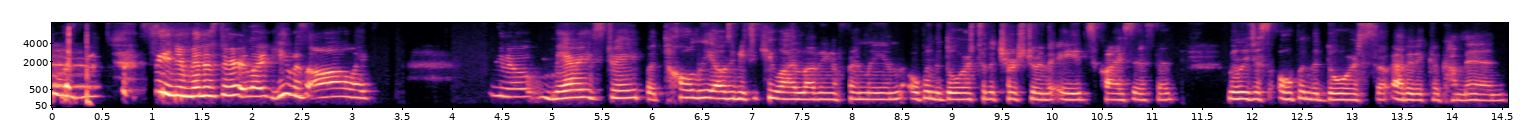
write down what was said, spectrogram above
who was the senior minister. Like he was all like you know, married, straight, but totally LGBTQI loving and friendly, and opened the doors to the church during the AIDS crisis. That really just opened the doors so everybody could come in.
